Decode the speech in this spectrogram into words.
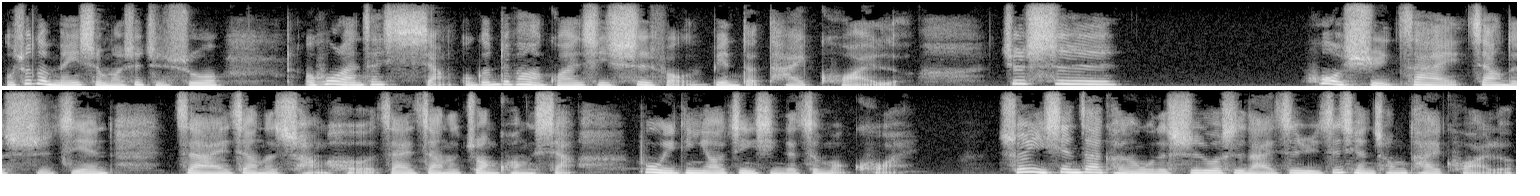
我说的没什么是指说。我忽然在想，我跟对方的关系是否变得太快了？就是或许在这样的时间，在这样的场合，在这样的状况下，不一定要进行的这么快。所以现在可能我的失落是来自于之前冲太快了，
